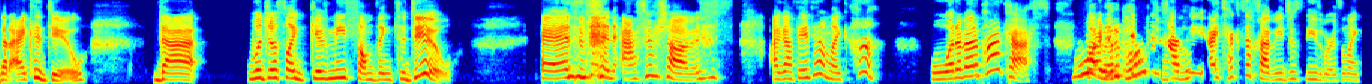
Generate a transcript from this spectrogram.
that I could do that would just like give me something to do? And then after Shabbos, I got the idea. I'm like, huh, what about a podcast? So What I about a texted podcast? Javi- I texted Javi just these words. I'm like,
